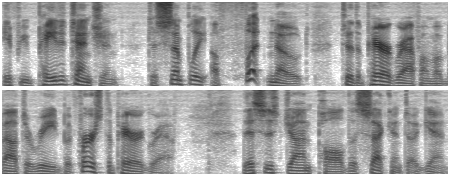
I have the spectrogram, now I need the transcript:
if you paid attention to simply a footnote to the paragraph I'm about to read. But first, the paragraph. This is John Paul II again.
